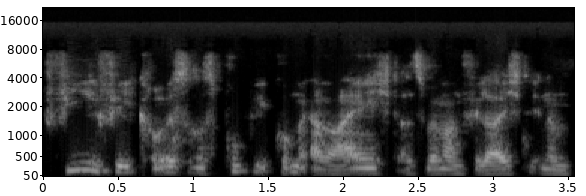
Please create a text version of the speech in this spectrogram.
viel, viel größeres Publikum erreicht, als wenn man vielleicht in einem,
